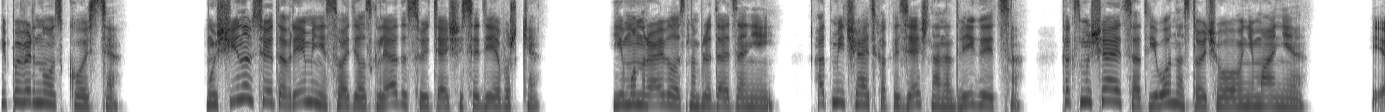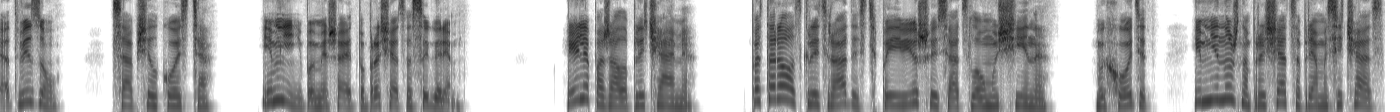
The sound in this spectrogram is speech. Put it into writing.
и повернулась к Косте. Мужчина все это время не сводил взгляда суетящейся девушки. Ему нравилось наблюдать за ней отмечать, как изящно она двигается, как смущается от его настойчивого внимания. «Я отвезу», — сообщил Костя. «И мне не помешает попрощаться с Игорем». Эля пожала плечами. Постаралась скрыть радость, появившуюся от слов мужчины. Выходит, им не нужно прощаться прямо сейчас.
